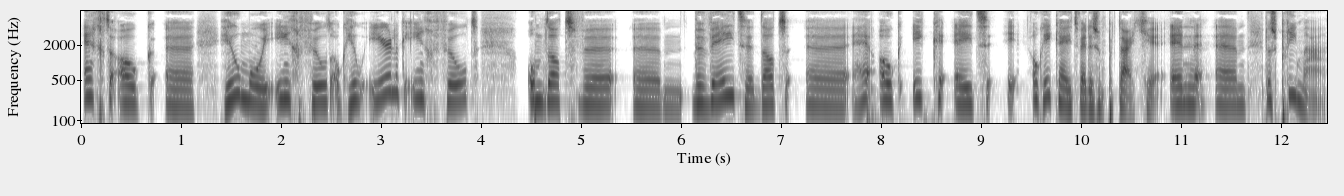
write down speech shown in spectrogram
echt ook uh, heel mooi ingevuld, ook heel eerlijk ingevuld omdat we, um, we weten dat uh, hè, ook, ik eet, ook ik eet wel eens een patatje. En ja. um, dat is prima.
